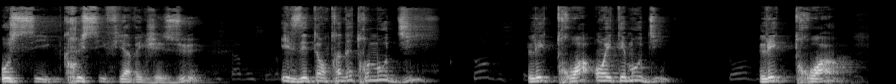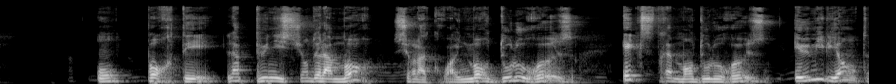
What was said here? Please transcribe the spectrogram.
aussi crucifiés avec Jésus, ils étaient en train d'être maudits. Les trois ont été maudits. Les trois ont porter la punition de la mort sur la croix, une mort douloureuse, extrêmement douloureuse et humiliante,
